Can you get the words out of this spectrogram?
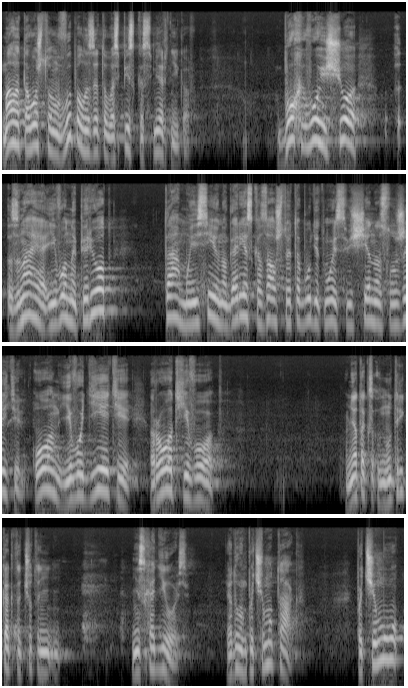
Мало того, что он выпал из этого списка смертников, Бог его еще, зная его наперед, там Моисею на горе сказал, что это будет мой священнослужитель. Он, его дети, род его. У меня так внутри как-то что-то не сходилось. Я думаю, почему так? Почему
